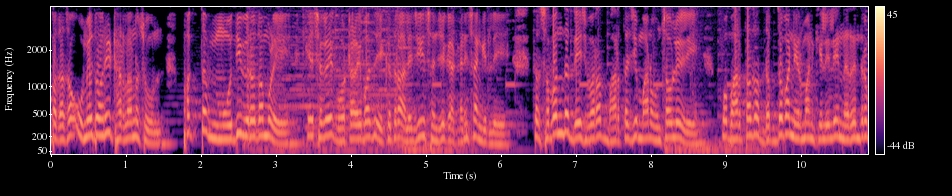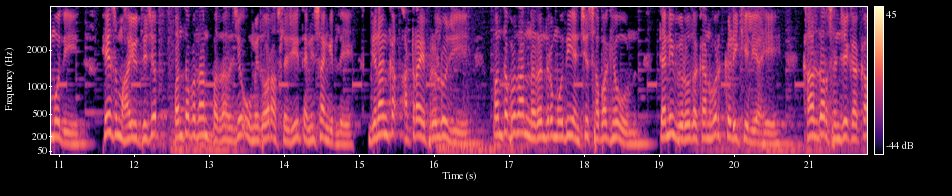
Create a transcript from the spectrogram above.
पदाचा उमेदवारही ठरला नसून फक्त मोदी विरोधामुळे हे सगळे घोटाळेबाज एकत्र आल्याचेही संजय काकांनी सांगितले. तर संबंध देशभरात भारताची मान उंचावलेले व भारताचा दबदबा निर्माण केलेले नरेंद्र मोदी हेच महायुतीचे पंतप्रधान पदाचे उमेदवार असल्याचेही त्यांनी सांगितले. दिनांक अठरा एप्रिल रोजी पंतप्रधान नरेंद्र मोदी यांची सभा घेऊन त्यांनी विरोधकांवर कडी केली आहे. खासदार संजय काका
